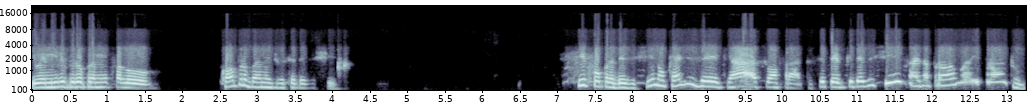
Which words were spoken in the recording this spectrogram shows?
E o Emílio virou para mim e falou: qual o problema de você desistir? Se for para desistir, não quer dizer que, ah, sua fraca. Você teve que desistir, sai da prova e pronto.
